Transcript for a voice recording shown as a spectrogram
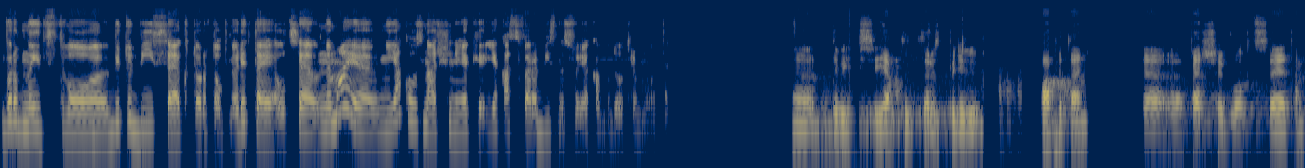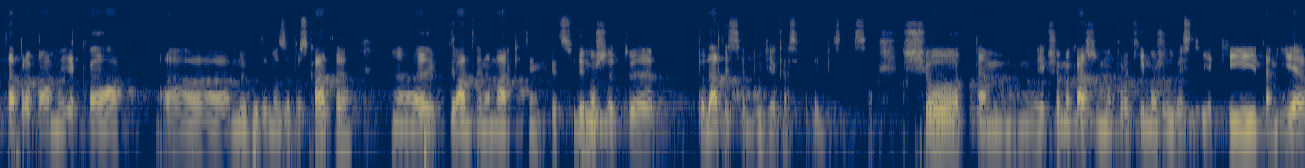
виробництво, B2B сектор, тобто рітейл. Це не має ніякого значення, як, яка сфера бізнесу, яка буде отримувати. дивіться, я б тут розподілив два питання. Перший блок це там та програма, яка ми будемо запускати. Е, Гранти на маркетинг від сюди можуть е, податися будь-яка сфера бізнесу. Що там, ну, якщо ми кажемо про ті можливості, які там є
